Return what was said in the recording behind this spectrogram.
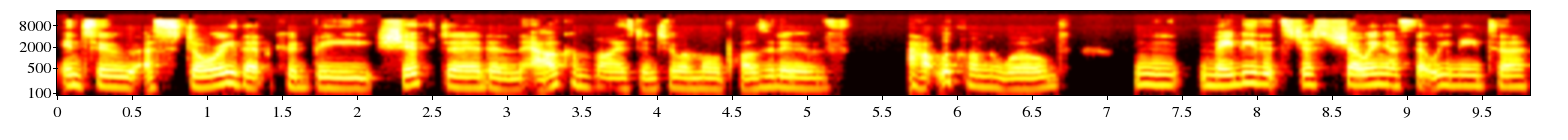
into a story that could be shifted and alchemized into a more positive outlook on the world. maybe that's just showing us that we need to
